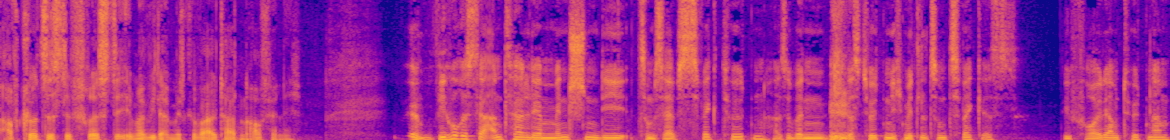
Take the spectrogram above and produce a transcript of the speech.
auf kürzeste Frist immer wieder mit Gewalttaten auffällig. Äh, wie hoch ist der Anteil der Menschen, die zum Selbstzweck töten? Also wenn das Töten nicht Mittel zum Zweck ist, die Freude am Töten haben?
